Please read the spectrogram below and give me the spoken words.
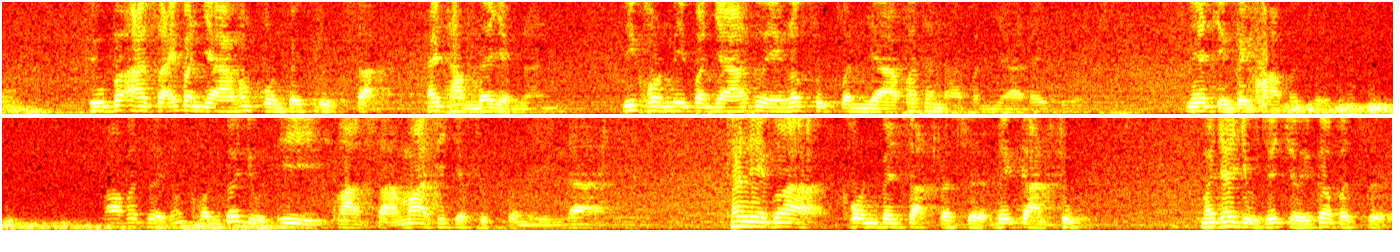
น คืออาศัยปัญญาของคนไปฝึกสัตว์ให้ทำได้อย่างนั้น นี่คนมีปัญญาตัวเองแล้วฝึกปัญญาพัฒนาปัญญาได้ด้วยเนี่ยจึงเป็นความประเสริฐ ความประเสริฐของคนก็อยู่ที่ความสามารถที่จะฝึกตนเองได้ท่านเรียกว่าคนเป็นสัตว์ประเสริฐด้วยการฝึกไม่ใช่อยู่เฉยๆก็ประเสริฐ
